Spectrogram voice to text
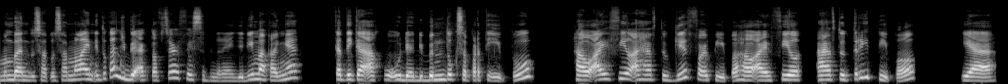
membantu satu sama lain. Itu kan juga act of service sebenarnya. Jadi makanya ketika aku udah dibentuk seperti itu how I feel I have to give for people how I feel I have to treat people ya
